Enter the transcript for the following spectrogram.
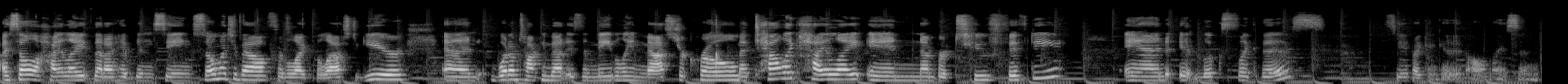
I saw a highlight that I have been seeing so much about for like the last year, and what I'm talking about is the Maybelline Master Chrome Metallic Highlight in number 250, and it looks like this. Let's see if I can get it all nice and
